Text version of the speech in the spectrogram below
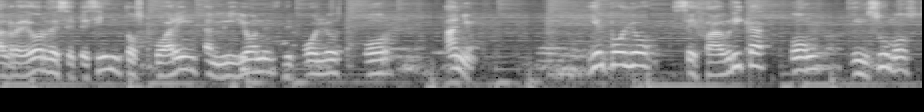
alrededor de 740 millones de pollos por año. Y el pollo se fabrica con insumos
